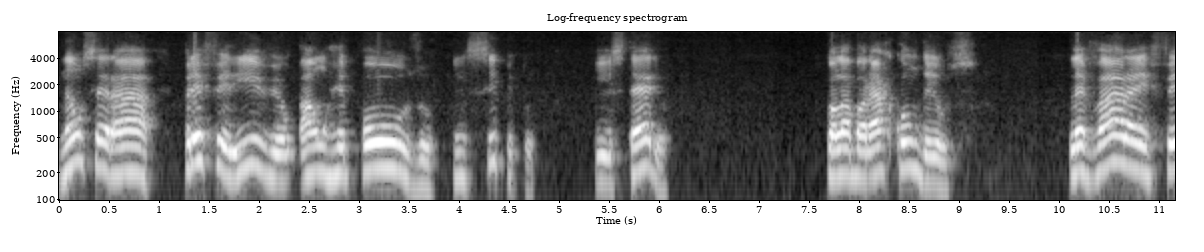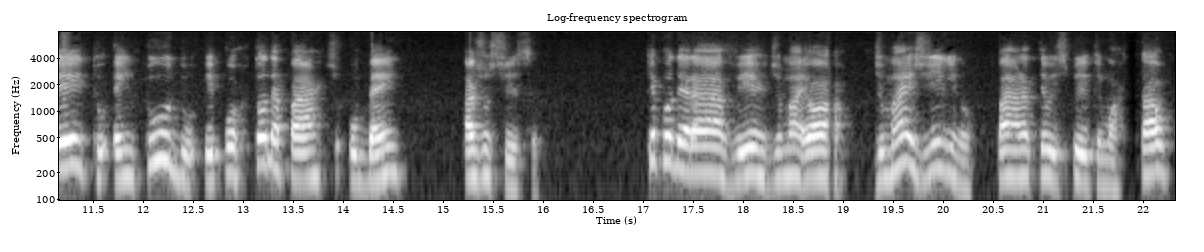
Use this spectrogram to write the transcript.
não será preferível a um repouso insípido e estéril? Colaborar com Deus, levar a efeito em tudo e por toda parte o bem, a justiça. Que poderá haver de maior, de mais digno para teu espírito imortal?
